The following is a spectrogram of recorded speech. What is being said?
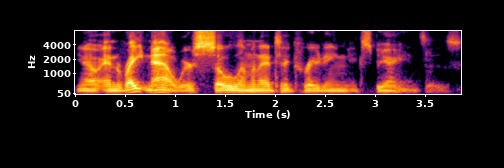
You know, and right now we're so limited to creating experiences.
